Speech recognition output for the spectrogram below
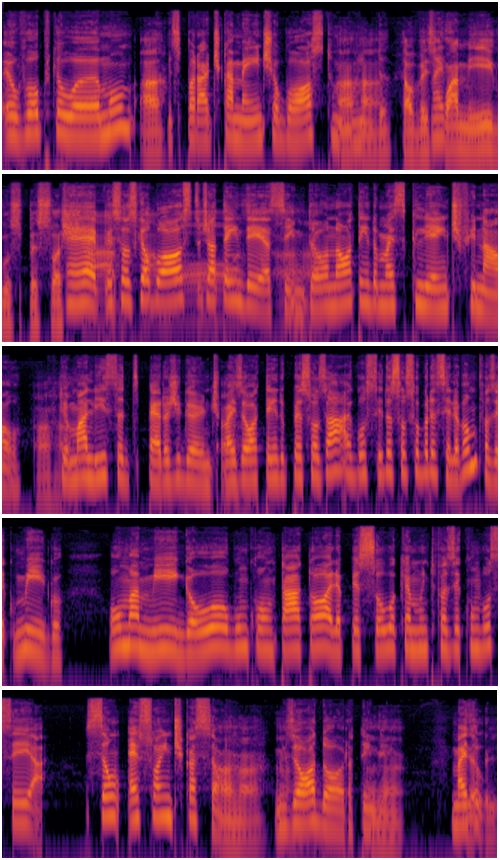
eu vou porque eu amo, Ah, esporadicamente, eu gosto aham. muito. Talvez mas- com amigos, pessoas É, chaves, pessoas que eu gosto de atender, assim. Aham, Então eu não atendo mais cliente final. aham. Tem uma lista de espera gigante. Mas eu atendo pessoas, ah, eu gostei da sua sobrancelha, vamos fazer comigo? Ou uma amiga, ou algum contato, olha, a pessoa quer muito fazer com você. Ah, São, é só indicação. Mas eu adoro atender. Mas e, eu-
